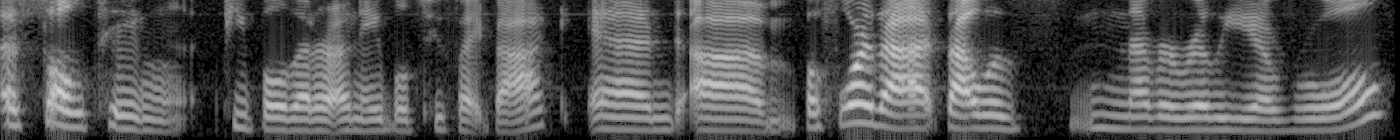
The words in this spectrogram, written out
assaulting people that are unable to fight back. And um, before that, that was never really a rule.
